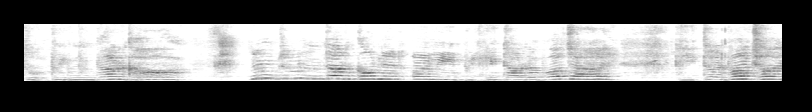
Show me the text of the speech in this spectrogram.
তো পিন্ডার ঘর পিন্ডার গানের আমি গিটার বাজাই গিটার বাজাই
